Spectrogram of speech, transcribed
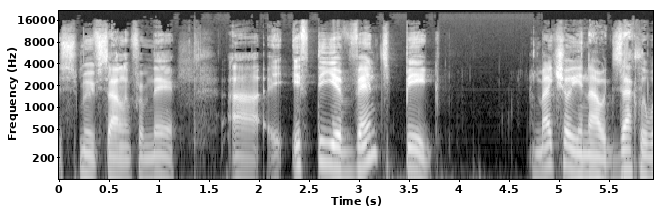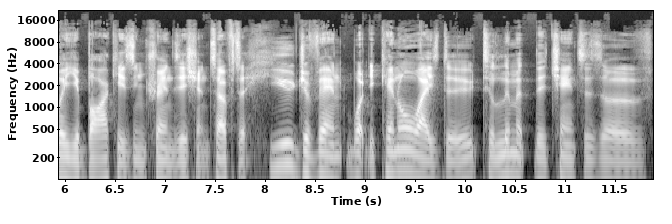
smooth sailing from there. Uh, if the event's big, make sure you know exactly where your bike is in transition. So if it's a huge event, what you can always do to limit the chances of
